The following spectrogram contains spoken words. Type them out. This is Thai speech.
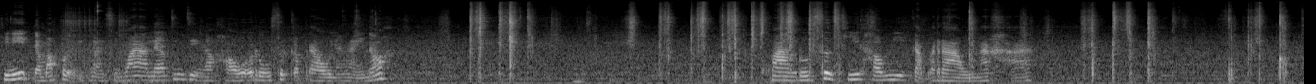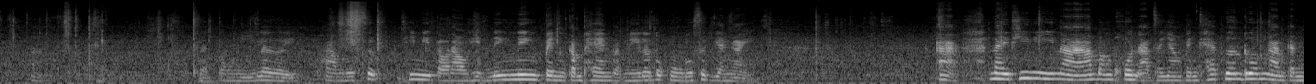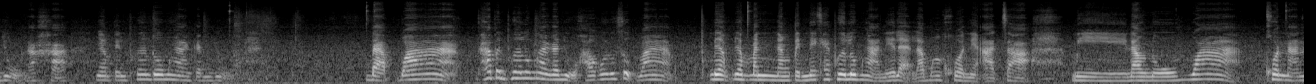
ทีนี้เดี๋ยวมาเปิดอีกหน่อยสิว่าแล้วจริงๆแล้วเขารู้สึกกับเรายังไงเนาะ ความรู้สึกที่เขามีกับเรานะคะอะเกิดตรงนี้เลย ความรู้สึกที่มีต่อเราเห็นนิ่งๆ เป็นกำแพงแบบนี้แล้วตกลงรู้สึกยังไงอะในที่นี้นะบางคนอาจจะยังเป็นแค่เพื่อนร่วมงานกันอยู่นะคะ ยังเป็นเพื่อนร่วมงานกันอยู่ แบบว่าถ้าเป็นเพื่อนร่วมงานกันอยู่เขาก็รู้สึกว่า ยังยังมันยังเป็นได้แค่เพื่อนร่วมงานนี่แหละ แล้วบางคนเนี่ยอาจจะมีแนวโน้มว่าคนนั้น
